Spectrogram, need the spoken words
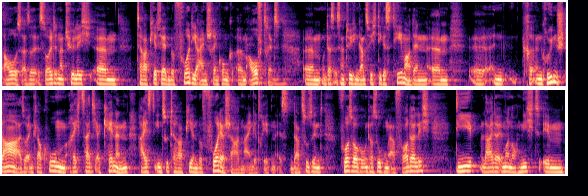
aus. Also es sollte natürlich ähm, therapiert werden, bevor die Einschränkung ähm, auftritt. Ähm, und das ist natürlich ein ganz wichtiges Thema, denn ähm, äh, einen, einen grünen Star, also ein Glaukom, rechtzeitig erkennen, heißt ihn zu therapieren, bevor der Schaden eingetreten ist. Dazu sind Vorsorgeuntersuchungen erforderlich die leider immer noch nicht im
